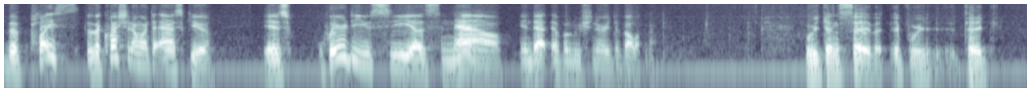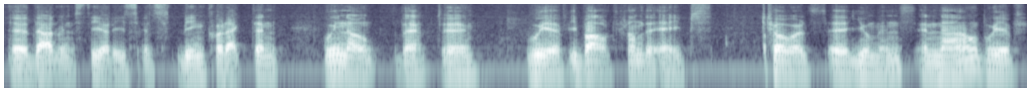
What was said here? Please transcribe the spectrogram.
The place, the question I want to ask you is, where do you see us now in that evolutionary development? We can say that if we take uh, Darwin's theories as being correct, then we know that uh, we have evolved from the apes towards uh, humans, and now we've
